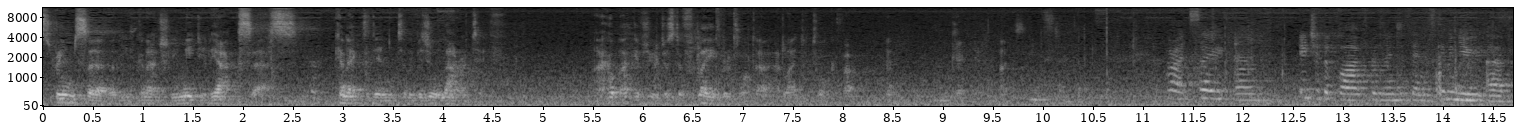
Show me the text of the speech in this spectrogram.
stream server that you can actually immediately access connected into the visual narrative. I hope that gives you just a flavour of what I'd like to talk about. Okay, yeah, thanks. All right, so um, each of the five presenters then has given you a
